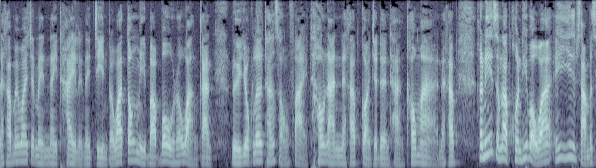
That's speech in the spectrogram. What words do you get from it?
นะครับไม่ว่าจะเป็นในไทยหรือในจีนแปลว่าต้องมีบับเบิลระหว่างกัน หรือยกเลิกทั้ง 2 ฝ่ายเท่านั้นนะครับก่อนจะเดินทางเข้ามานะครับคราวนี้สำหรับคนที่บอกว่าเอ้ย23%เ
